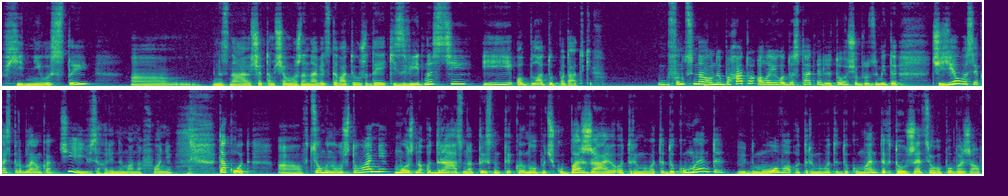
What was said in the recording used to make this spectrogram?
вхідні листи. Не знаю, що там ще можна навіть здавати вже деякі звітності і оплату податків. Функціоналу небагато, але його достатньо для того, щоб розуміти, чи є у вас якась проблемка, чи її взагалі нема на фоні. Так от, в цьому налаштуванні можна одразу натиснути кнопочку Бажаю отримувати документи, відмова отримувати документи, хто вже цього побажав.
